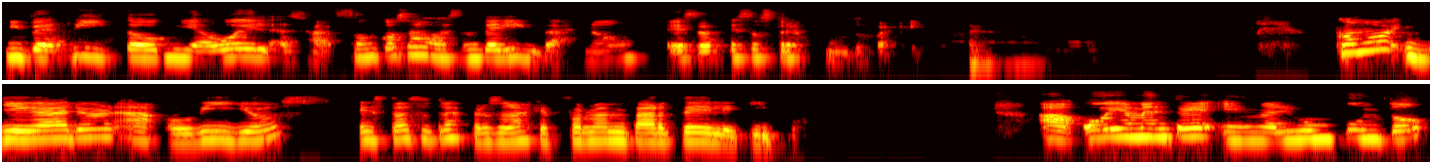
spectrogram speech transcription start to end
mi perrito, mi abuela, o sea, son cosas bastante lindas, ¿no? Esos, esos tres puntos para mí. ¿Cómo llegaron a Ovillos estas otras personas que forman parte del equipo? Ah, obviamente en algún punto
